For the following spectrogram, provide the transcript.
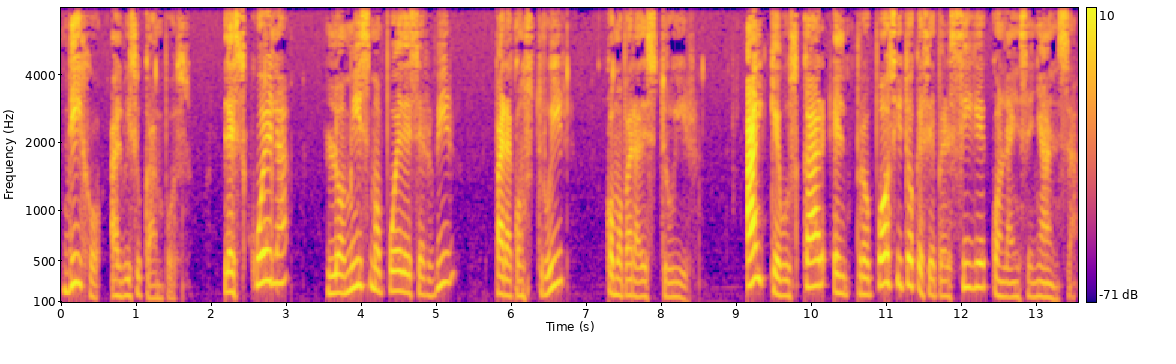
dijo Albizu Campos, la escuela lo mismo puede servir para construir como para destruir. Hay que buscar el propósito que se persigue con la enseñanza.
